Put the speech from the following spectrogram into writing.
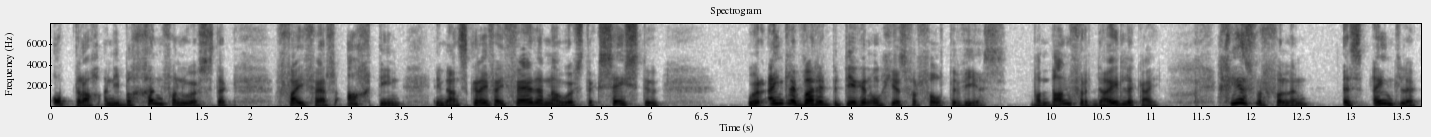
opdrag aan die begin van hoofstuk 5 vers 18 en dan skryf hy verder na hoofstuk 6 toe oor eintlik wat dit beteken om geesvervuld te wees want dan verduidelik hy geesvervulling is eintlik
